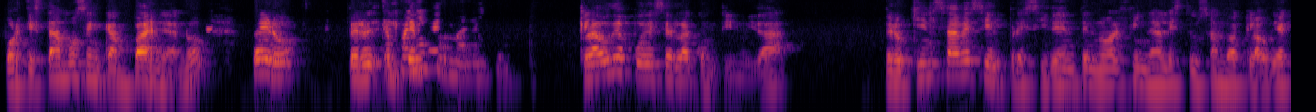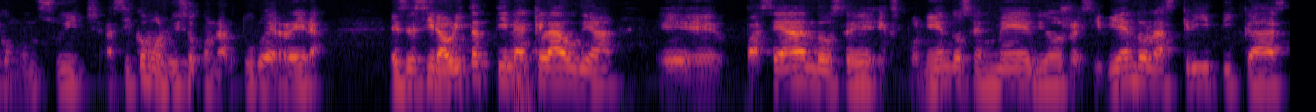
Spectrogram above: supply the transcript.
Porque estamos en campaña, ¿no? Pero, pero. Campaña permanente. Claudia puede ser la continuidad. pero quién sabe si el presidente no al final esté usando a Claudia como un switch, así como lo hizo con Arturo Herrera. Es decir, ahorita tiene a Claudia eh, paseándose, exponiéndose en medios, recibiendo las críticas,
